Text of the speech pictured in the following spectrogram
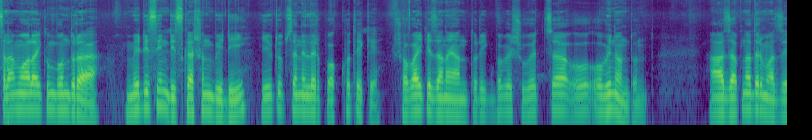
আসসালামু আলাইকুম বন্ধুরা। মেডিসিন ডিসকাশন বিডি ইউটিউব চ্যানেলের পক্ষ থেকে সবাইকে জানাই আন্তরিকভাবে শুভেচ্ছা ও অভিনন্দন। আজ আপনাদের মাঝে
